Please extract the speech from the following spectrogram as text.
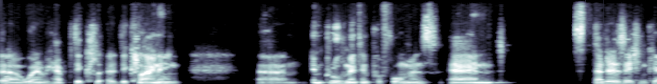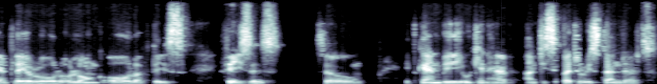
uh, when we have decl uh, declining um, improvement in performance. And standardization can play a role along all of these phases. So it can be, we can have anticipatory standards,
